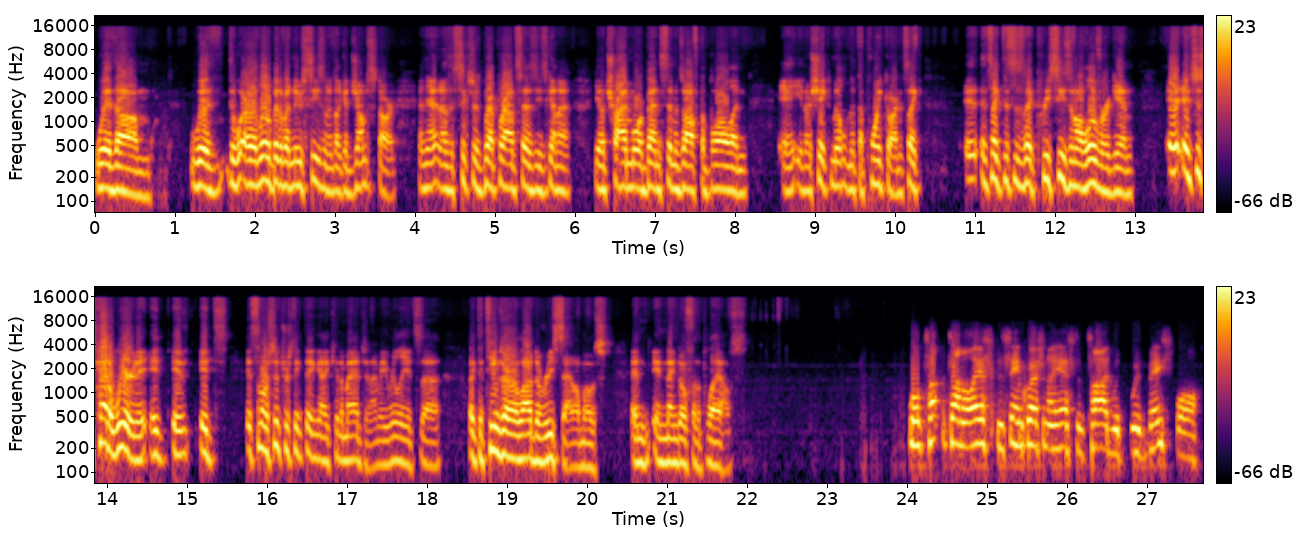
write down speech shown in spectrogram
with um with the, or a little bit of a new season, like a jump start. And then you know, the Sixers, Brett Brown says he's gonna you know try more Ben Simmons off the ball and, and you know Shake Milton at the point guard. It's like it, it's like this is like preseason all over again. It, it's just kind of weird. It, it, it it's it's the most interesting thing I can imagine. I mean, really, it's uh like the teams are allowed to reset almost and and then go for the playoffs. Well, Tom, I'll ask the same question I asked of Todd with with baseball.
